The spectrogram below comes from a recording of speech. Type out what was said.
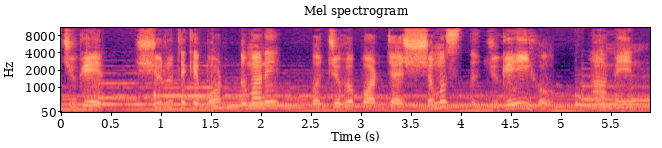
যুগের শুরু থেকে বর্তমানে ও যুগ পর্যায়ের সমস্ত যুগেই হোক আমেন।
